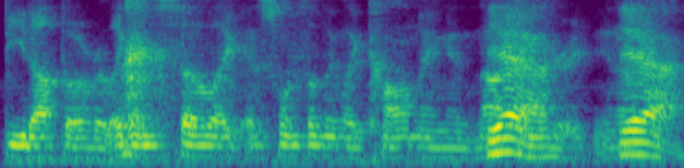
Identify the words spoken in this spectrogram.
beat up over. Like I'm so like I just want something like calming and not Yeah. angry. You know? Yeah.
